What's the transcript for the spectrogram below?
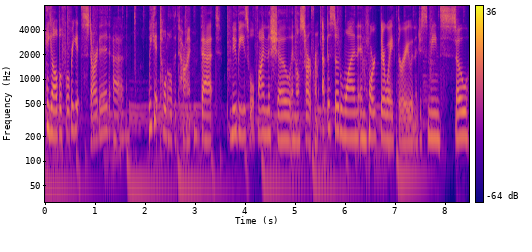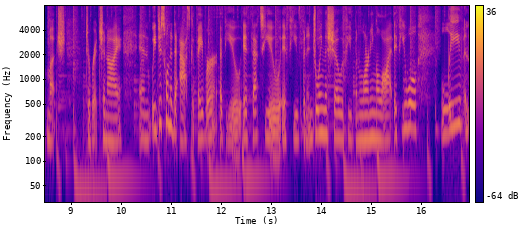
Hey, y'all, before we get started, uh, we get told all the time that newbies will find the show and they'll start from episode one and work their way through. And it just means so much to Rich and I. And we just wanted to ask a favor of you. If that's you, if you've been enjoying the show, if you've been learning a lot, if you will leave an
